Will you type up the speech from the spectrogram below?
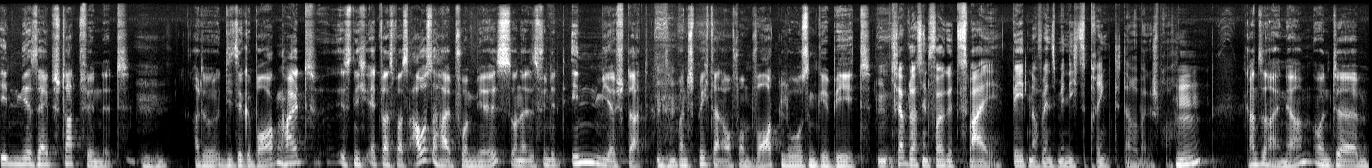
in mir selbst stattfindet. Mhm. Also diese Geborgenheit ist nicht etwas, was außerhalb von mir ist, sondern es findet in mir statt. Mhm. Man spricht dann auch vom wortlosen Gebet. Mhm. Ich glaube, du hast in Folge 2, Beten, auch wenn es mir nichts bringt, darüber gesprochen. Mhm. Kann sein, ja. Und ähm,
